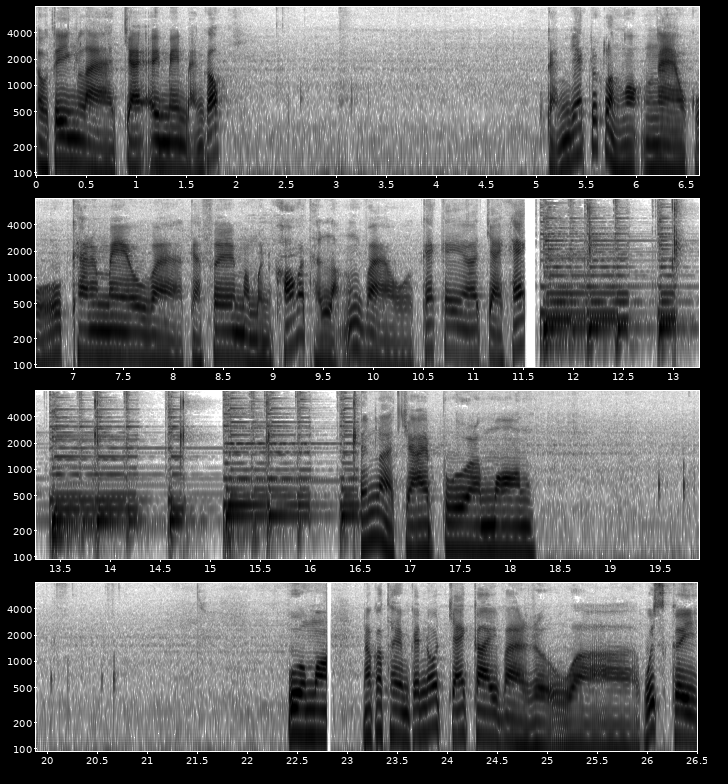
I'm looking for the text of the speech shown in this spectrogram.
Đầu tiên là chai Amen bản gốc. Cảm giác rất là ngọt ngào của caramel và cà phê mà mình khó có thể lẫn vào các cái ờ, chai khác. Đến là chai Pure Mon Pure Mon nó có thêm cái nốt trái cây và rượu uh, whisky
